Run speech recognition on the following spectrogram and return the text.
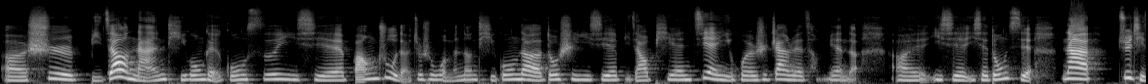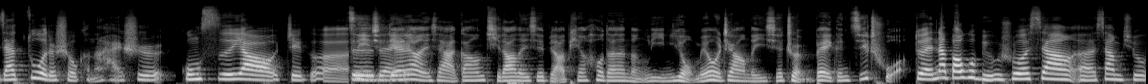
呃，是比较难提供给公司一些帮助的。就是我们能提供的都是一些比较偏建议或者是战略层面的，呃，一些一些东西。那具体在做的时候，可能还是。公司要这个自己去掂量一下，刚刚提到的一些比较偏后端的能力，你有没有这样的一些准备跟基础？对，那包括比如说像呃，像比如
